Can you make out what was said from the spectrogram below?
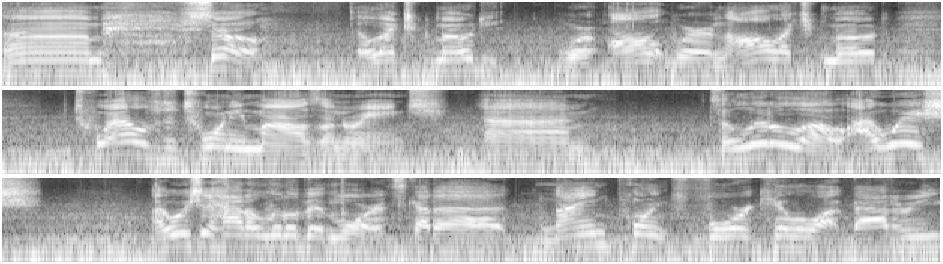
Um, so electric mode, we're all we're in all electric mode, 12 to 20 miles on range. Um, it's a little low. I wish I wish it had a little bit more. It's got a 9.4 kilowatt battery,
